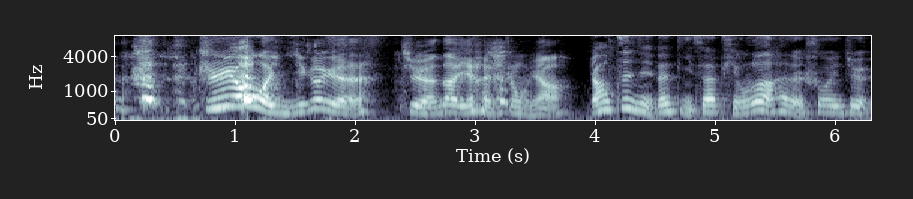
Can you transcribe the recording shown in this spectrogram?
只有我一个人觉得也很重要。然后自己的底下评论还得说一句，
